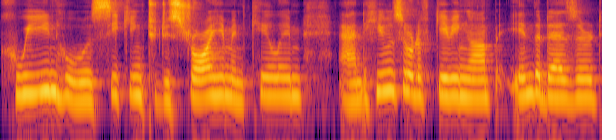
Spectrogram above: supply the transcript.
queen who was seeking to destroy him and kill him. And he was sort of giving up in the desert,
